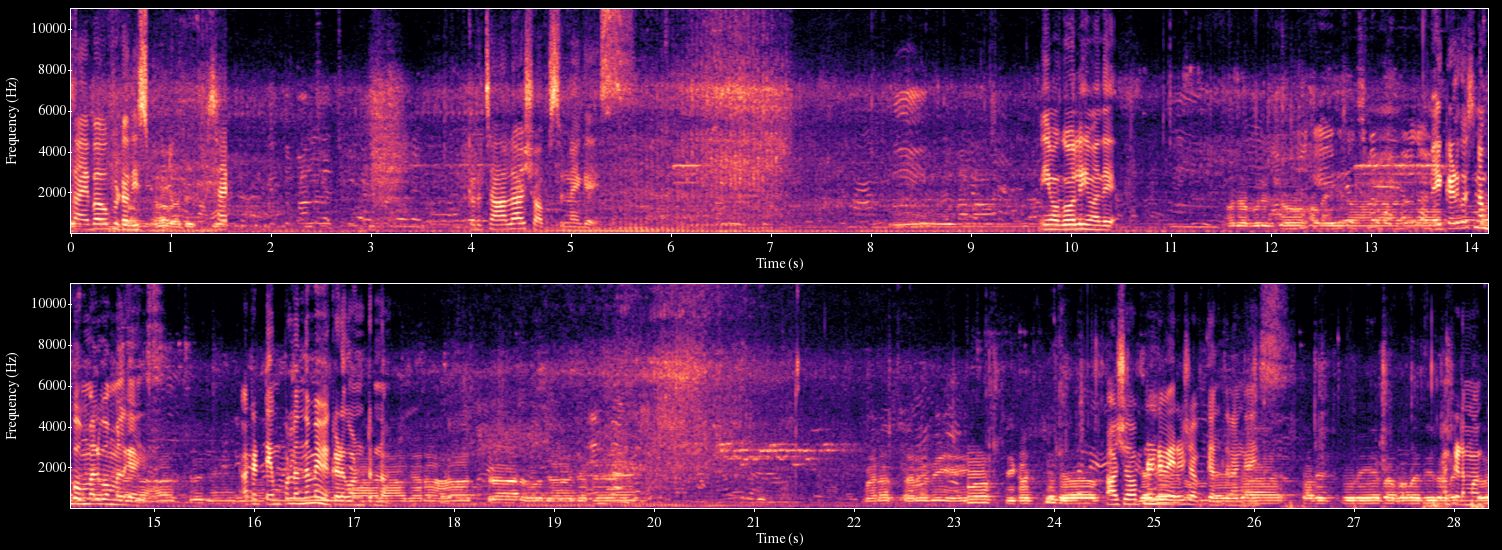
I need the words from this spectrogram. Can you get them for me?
సాయిబాబా ఫోటో తీసుకుంటాం ఇక్కడ చాలా షాప్స్ ఉన్నాయి గైస్ ఈమె గోలు ఈమెదే. ఎక్కడికి వచ్చిన బొమ్మలు బొమ్మలు గైస్ అక్కడ టెంపుల్ ఉందో మేము ఇక్కడ కొంటున్నాం. ఆ షాప్ నుండి వేరే షాప్కి వెళ్తున్నాం గైస్ అక్కడ మాకు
